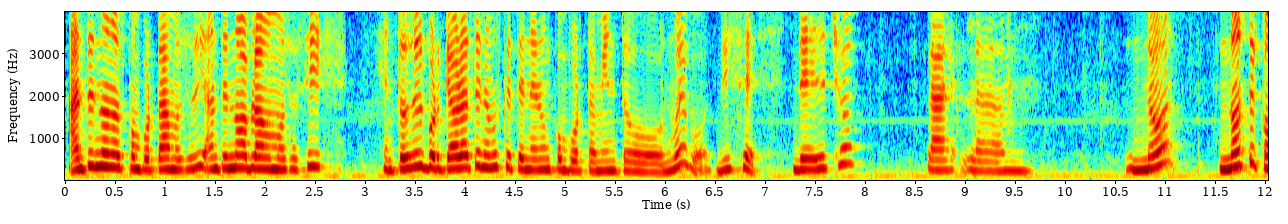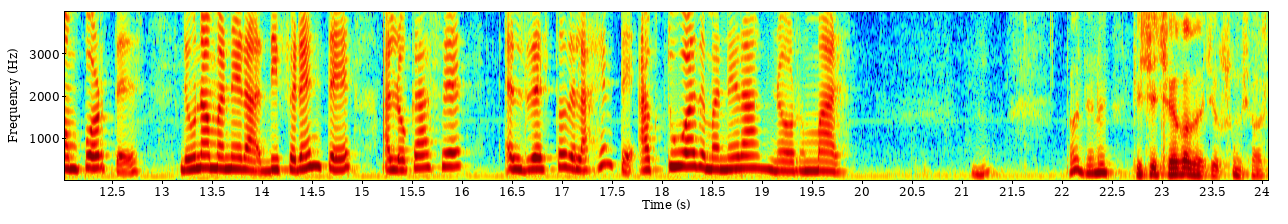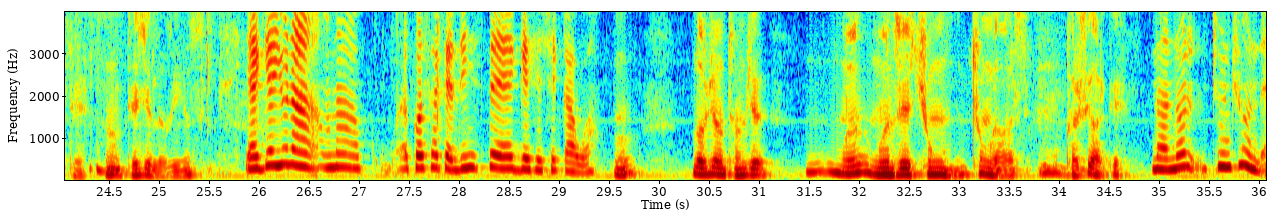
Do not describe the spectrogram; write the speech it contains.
Antes no nos comportábamos así, antes no hablábamos así. Entonces, porque ahora tenemos que tener un comportamiento nuevo. Dice, de hecho, la, la, no no te comportes de una manera diferente a lo que hace el resto de la gente. Actúa de manera normal. Y aquí hay una, una cosa que dice Geshe Shikawa. No, no, chun chun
